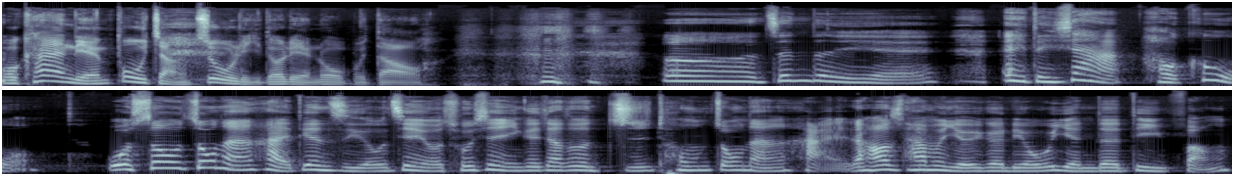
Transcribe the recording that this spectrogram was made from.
我看连部长助理都联络不到。嗯、呃，真的耶！哎，等一下，好酷哦！我搜中南海电子邮件，有出现一个叫做“直通中南海”，然后他们有一个留言的地方。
